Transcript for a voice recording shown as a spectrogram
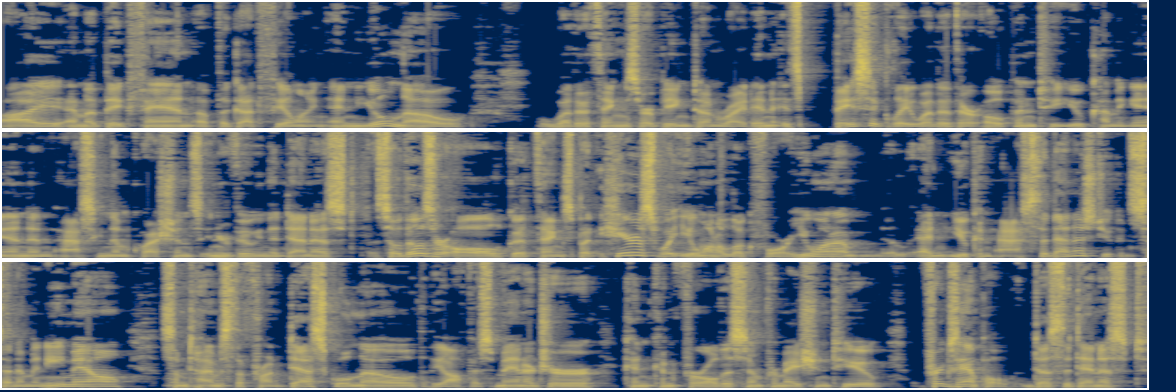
I am a big fan of the gut feeling, and you'll know whether things are being done right. And it's basically whether they're open to you coming in and asking them questions, interviewing the dentist. So those are all good things. But here's what you want to look for. You want to, and you can ask the dentist, you can send them an email. Sometimes the front desk will know, the office manager can confer all this information to you. For example, does the dentist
